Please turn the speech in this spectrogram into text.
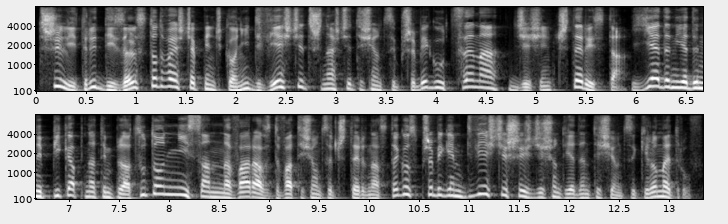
3 litry diesel, 125 koni, 213 tysięcy przebiegu, cena 10 400. Jeden jedyny pick-up na tym placu to Nissan Navara z 2014 z przebiegiem 261 tysięcy kilometrów.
